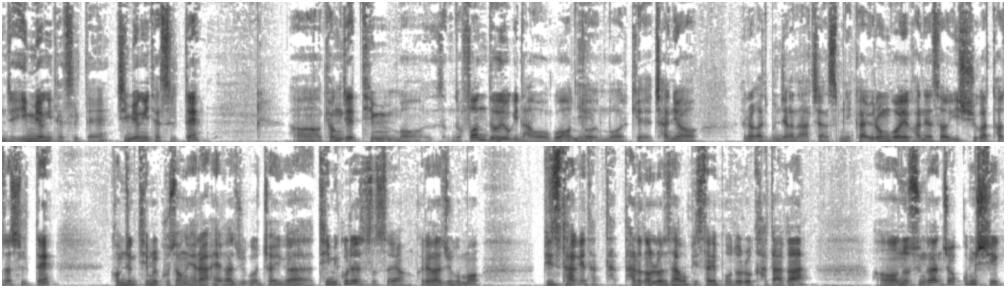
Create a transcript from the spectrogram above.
이제 임명이 됐을 때 지명이 됐을 때 어, 경제팀 뭐 펀드 의혹이 나오고 예. 또뭐 이렇게 자녀 여러 가지 문제가 나왔지 않습니까? 이런 거에 관해서 이슈가 터졌을 때 검증팀을 구성해라 해가지고 저희가 팀이 꾸려졌었어요. 그래가지고 뭐 비슷하게 다, 른 언론사하고 비슷하게 보도를 가다가 어느 순간 조금씩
